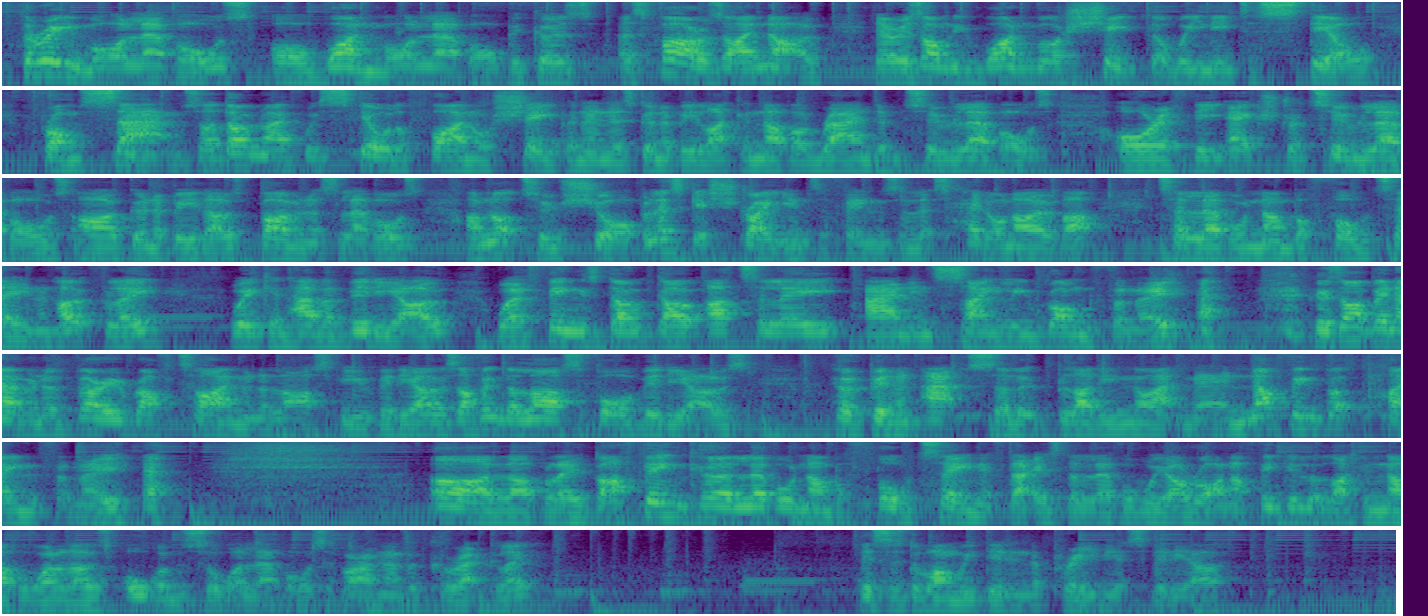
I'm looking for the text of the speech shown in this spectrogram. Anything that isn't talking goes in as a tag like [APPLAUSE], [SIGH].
three more levels or one more level because as far as I know, there is only one more sheep that we need to steal from Sam. So I don't know if we steal the final sheep and then there's going to be like another random two levels or if the extra two levels are going to be those bonus levels. I'm not too sure, but let's get straight into things and let's head on over to level number 14 and hopefully we can have a video where things don't go utterly and insanely wrong for me. [LAUGHS] Because I've been having a very rough time in the last few videos. I think the last four videos have been an absolute bloody nightmare. Nothing but pain for me. [LAUGHS] oh, lovely. But I think uh, level number 14, if that is the level we are on, I think it looked like another one of those autumn sort of levels, if I remember correctly. This is the one we did in the previous video.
